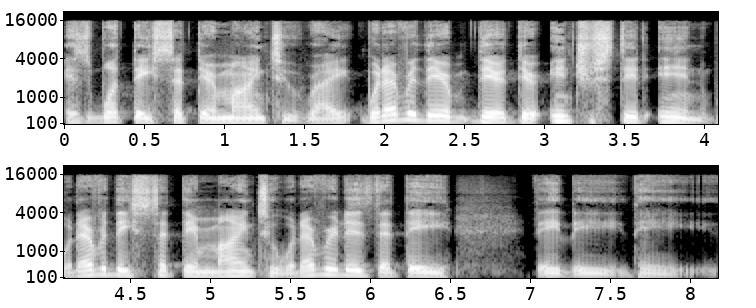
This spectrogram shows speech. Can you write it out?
is what they set their mind to, right? Whatever they're they're they're interested in, whatever they set their mind to, whatever it is that they they they they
